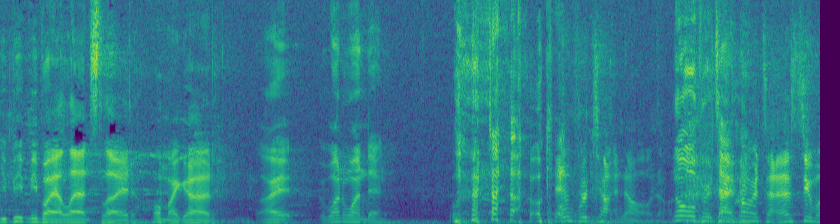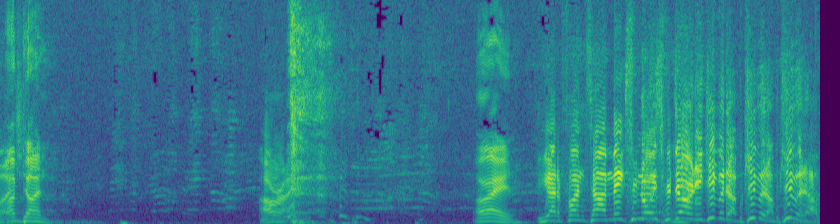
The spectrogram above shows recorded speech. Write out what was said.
You beat me by a landslide. Oh my god. All right, one one then. okay. Overtime. No, no. No overtime. man. Overtime. That's too much. I'm done. All right. All right. You got a fun time? Make some noise for Dharni. Give it up. Give it up. Give it up.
